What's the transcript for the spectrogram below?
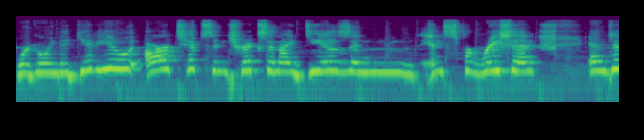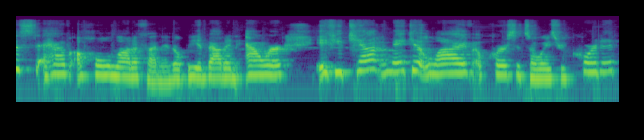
We're going to give you our tips and tricks and ideas and inspiration and just have a whole lot of fun. It'll be about an hour. If you can't make it live, of course, it's always recorded.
